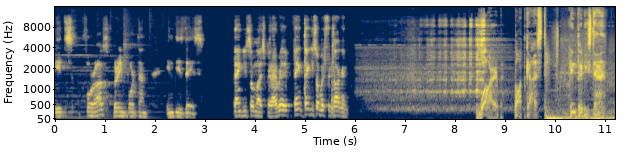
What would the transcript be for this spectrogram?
it's for us very important in these days. Thank you so much, man. I really thank thank you so much for talking. Warp Podcast. Entrevista.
